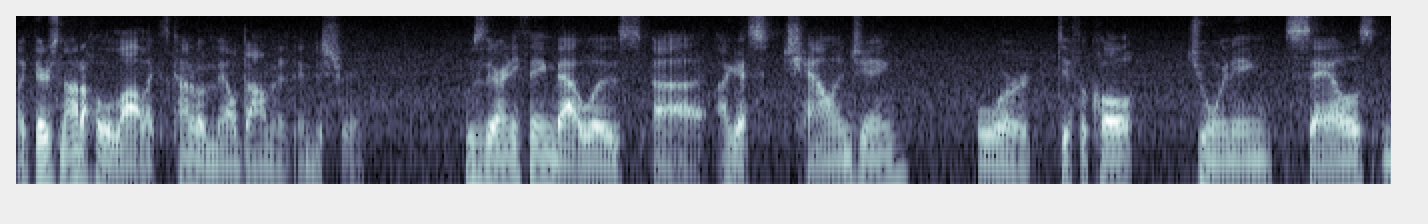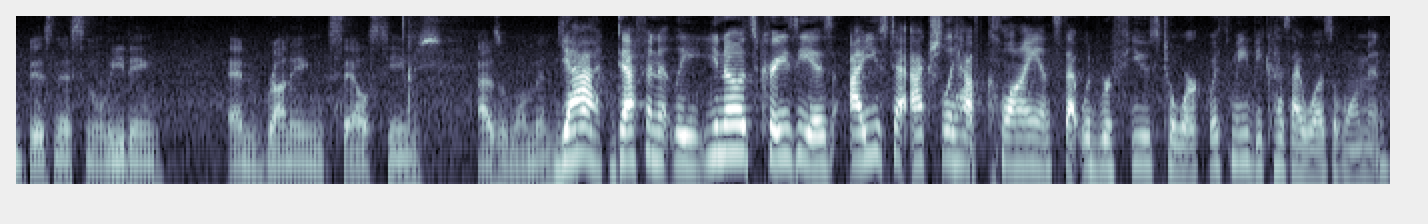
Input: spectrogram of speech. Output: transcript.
like there's not a whole lot. Like it's kind of a male dominant industry was there anything that was, uh, I guess, challenging or difficult joining sales and business and leading and running sales teams as a woman? Yeah, definitely. You know, what's crazy is I used to actually have clients that would refuse to work with me because I was a woman.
